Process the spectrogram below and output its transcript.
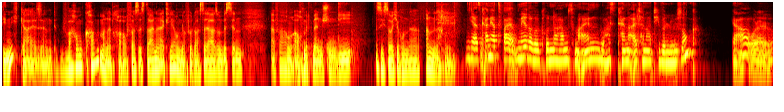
die nicht geil sind. Warum kommt man da drauf? Was ist deine Erklärung dafür? Du hast ja so ein bisschen Erfahrung auch mit Menschen, die sich solche Hunde anlachen. Ja, es kann ja zwei mehrere Gründe haben. Zum einen, du hast keine alternative Lösung. Ja, oder,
